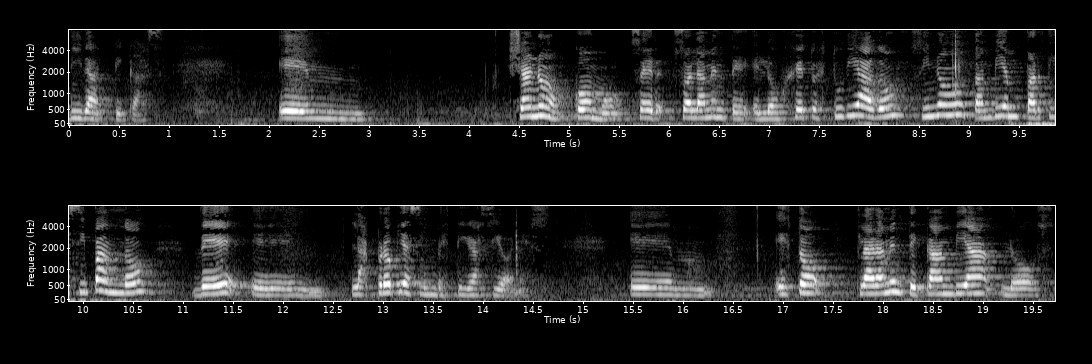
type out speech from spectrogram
didácticas. Em, ya no como ser solamente el objeto estudiado, sino también participando de em, las propias investigaciones. Em, esto claramente cambia los,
